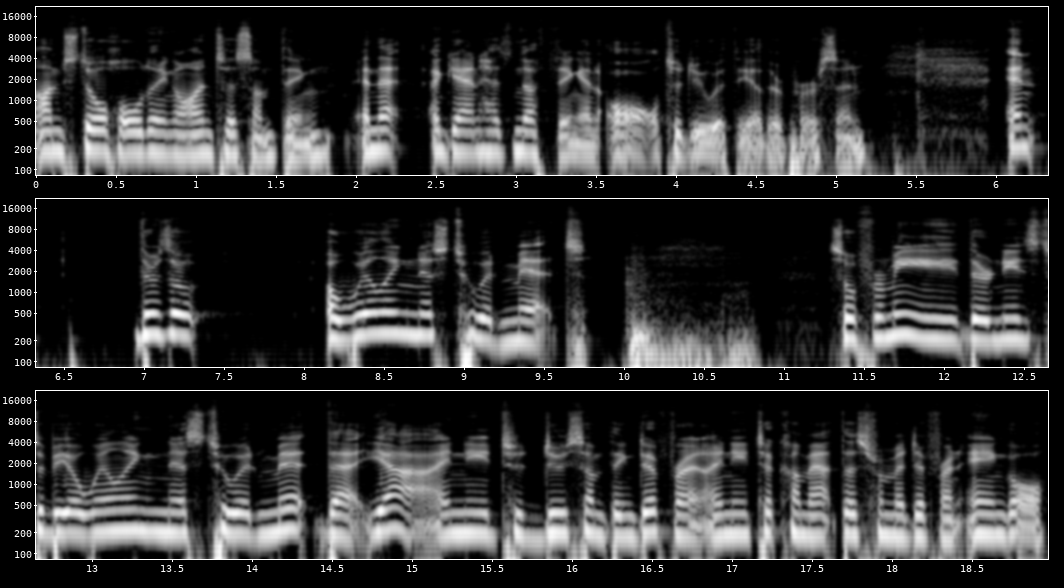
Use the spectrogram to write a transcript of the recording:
i'm still holding on to something. And that again has nothing at all to do with the other person. And there's a a willingness to admit so for me, there needs to be a willingness to admit that, yeah, I need to do something different. I need to come at this from a different angle.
